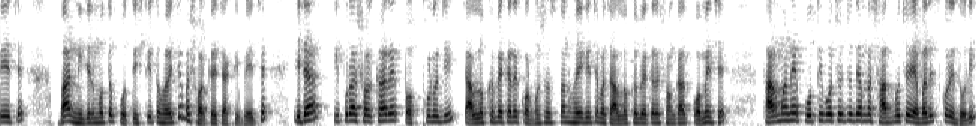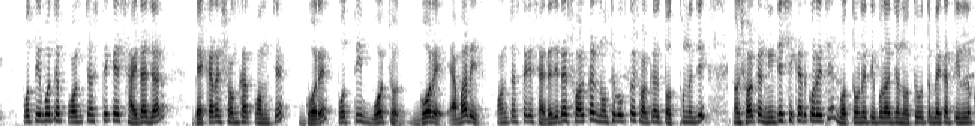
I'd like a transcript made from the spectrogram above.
পেয়েছে বা নিজের মতো প্রতিষ্ঠিত হয়েছে বা সরকারি চাকরি পেয়েছে। এটা ত্রিপুরা সরকারের তথ্য অনুযায়ী চার লক্ষ বেকারের কর্মসংস্থান হয়ে গেছে বা চার লক্ষ বেকারের সংখ্যা কমেছে। তার মানে প্রতি বছর যদি আমরা সাত বছর অ্যাভারেজ করে ধরি, প্রতি বছর পঞ্চাশ থেকে ষাট হাজার বেকারের সংখ্যা কমছে, গড়ে প্রতি বছর, গড়ে অ্যাভারেজ পঞ্চাশ থেকে ষাট হাজার। যেটা সরকার নথিভুক্ত, সরকারের তথ্য অনুযায়ী, কারণ সরকার নিজে স্বীকার করেছে, বর্তমানে ত্রিপুরার যে নথিভুক্ত বেকার তিন লক্ষ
